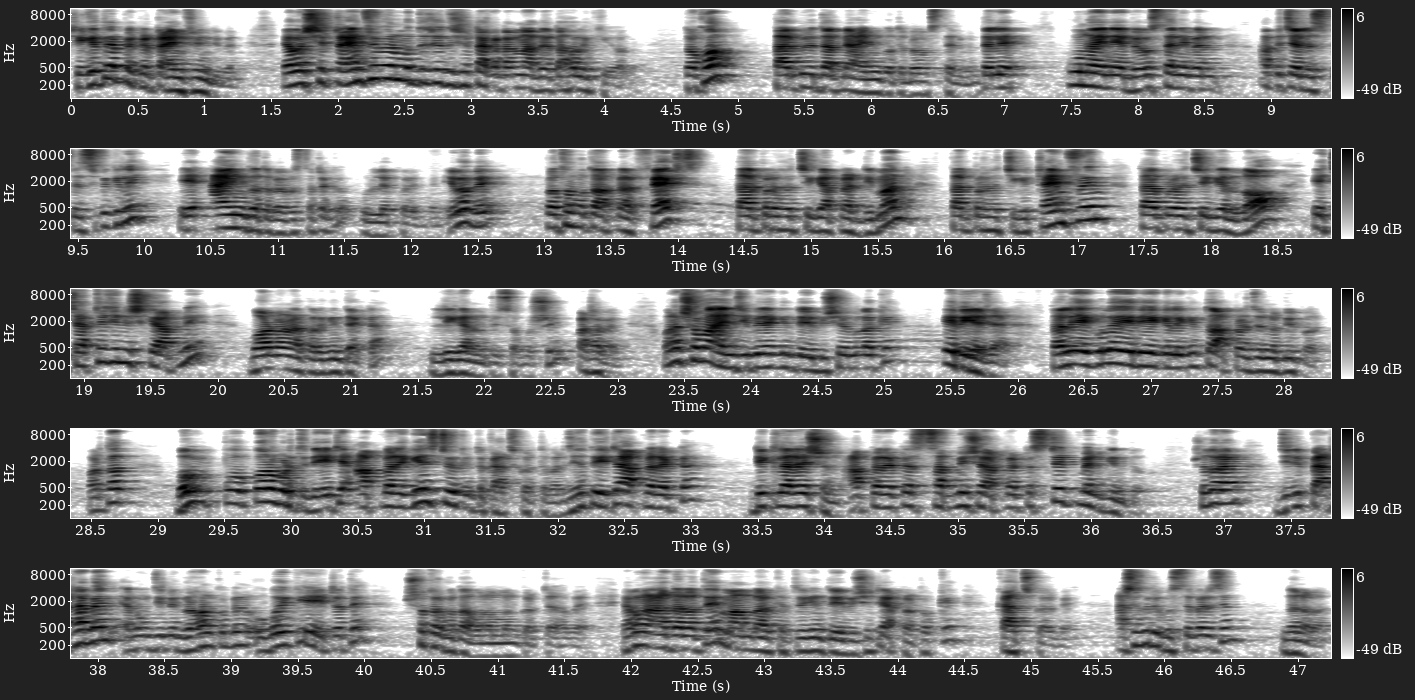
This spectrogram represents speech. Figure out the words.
সেক্ষেত্রে আপনি একটা টাইম ফ্রেম দিবেন। এবার সে টাইম ফ্রেমের মধ্যে যদি সে টাকাটা না দেয়, তাহলে কি হবে? তখন তার বিরুদ্ধে আপনি আইনগত ব্যবস্থা নেবেন। তাহলে কোন আইনের ব্যবস্থা নেবেন? আপনি চাইলে স্পেসিফিক্যালি এই আইনগত ব্যবস্থাটাকে উল্লেখ করে দেবেন। এভাবে প্রথমত আপনার ফ্যাক্টস তারপরে হচ্ছে কি আপনার ডিমান্ড তারপরে হচ্ছে কি টাইম ফ্রেম তারপরে হচ্ছে গিয়ে ল এই চারটি জিনিসকে আপনি বর্ণনা করে কিন্তু একটা লিগাল নোটিশ অবশ্যই পাঠাবেন। অনেক সময় আইনজীবীরা কিন্তু এই বিষয়গুলোকে এড়িয়ে যায়। তাহলে এগুলো এড়িয়ে গেলে কিন্তু আপনার জন্য বিপদ। অর্থাৎ পরবর্তীতে এটি আপনার এগেনস্টেও কিন্তু কাজ করতে পারে। যেহেতু এটা আপনার একটা ডিক্লারেশন আপনার একটা সাবমিশন আপনার একটা স্টেটমেন্ট কিন্তু। সুতরাং যিনি পাঠাবেন এবং যিনি গ্রহণ করবেন, উভয়কে এটাতে সতর্কতা অবলম্বন করতে হবে এবং আদালতে মামলার ক্ষেত্রে কিন্তু এই বিষয়টি আপনার পক্ষে কাজ করবে। আশা করি বুঝতে পেরেছেন। ধন্যবাদ।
